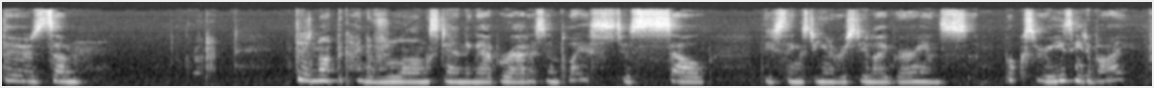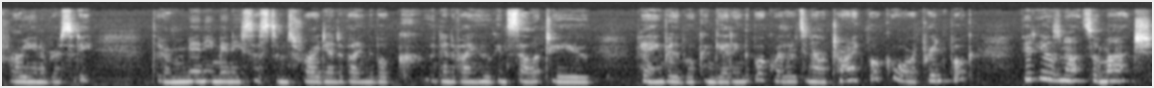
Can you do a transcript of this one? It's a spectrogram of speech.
there's um, there's not the kind of long-standing apparatus in place to sell these things to university librarians. Books are easy to buy for a university. There are many, many systems for identifying the book, identifying who can sell it to you, paying for the book and getting the book, whether it's an electronic book or a print book. Videos not so much.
